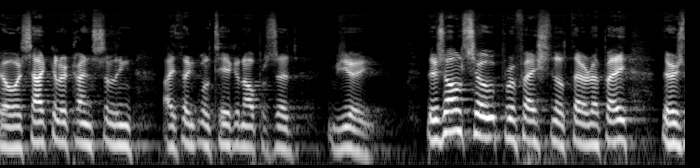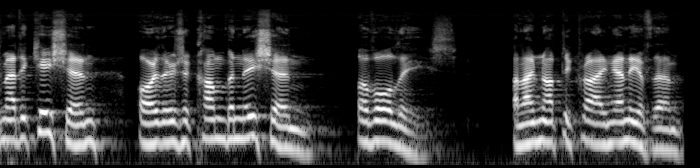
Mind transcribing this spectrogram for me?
No, a secular counselling, I think, will take an opposite view. There's also professional therapy, there's medication, or there's a combination of all these. And I'm not decrying any of them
